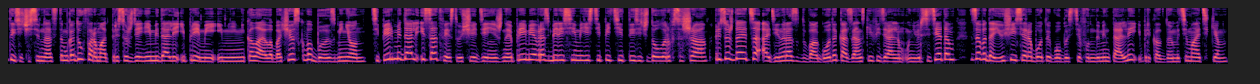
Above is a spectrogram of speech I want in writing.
2017 году формат присуждения медали и премии имени Николая Лобачевского был изменен. Теперь медаль и соответствующая денежная премия в размере 75 тысяч долларов США присуждается один раз в два года Казанским федеральным университетом за выдающиеся работы в области фундаментальной и прикладной математики.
